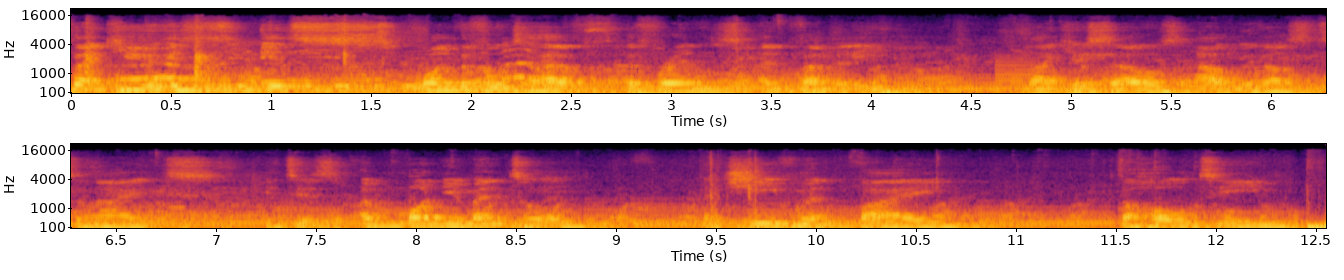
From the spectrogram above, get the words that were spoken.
Thank you. It's, it's wonderful to have the friends and family like yourselves out with us tonight. It is a monumental achievement by the whole team.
